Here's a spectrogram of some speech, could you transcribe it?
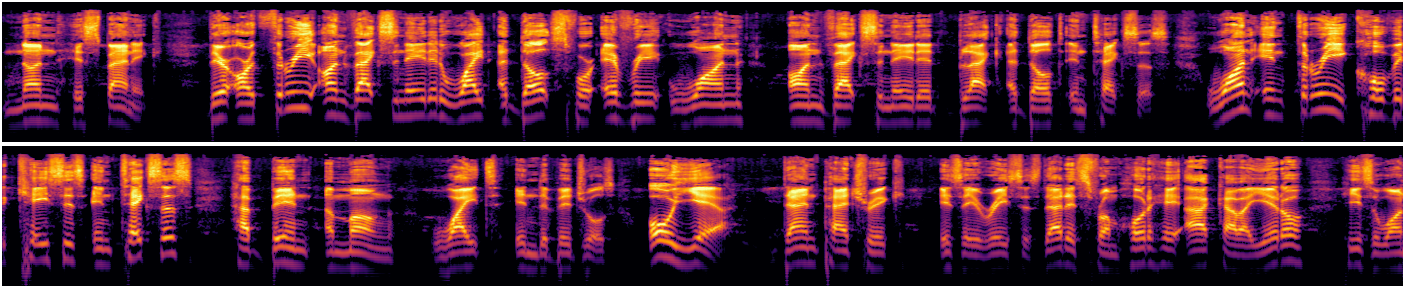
non Hispanic. There are three unvaccinated white adults for every one unvaccinated black adult in Texas. One in three COVID cases in Texas have been among white individuals. Oh, yeah, Dan Patrick is a racist. That is from Jorge A. Caballero. He's the one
